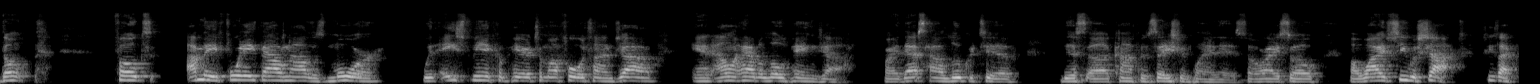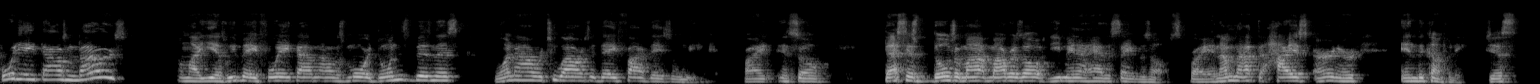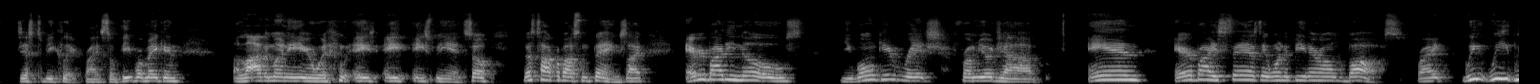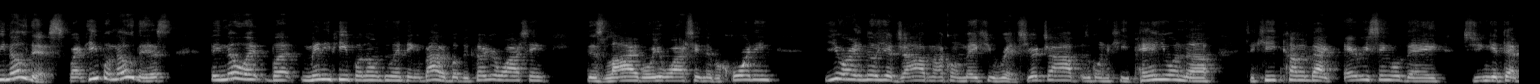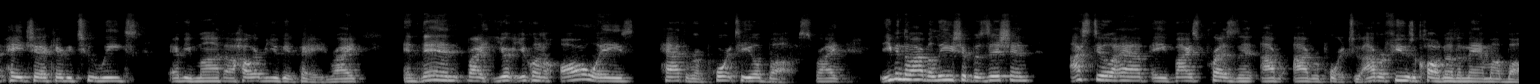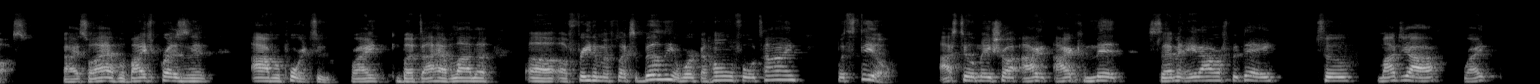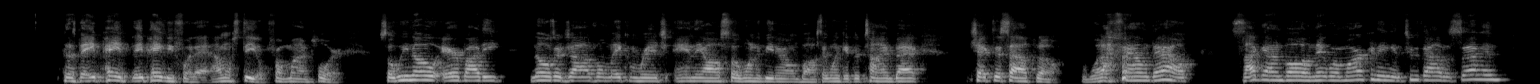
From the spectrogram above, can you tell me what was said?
don't, folks, I made $48,000 more with HBN compared to my full-time job, and I don't have a low-paying job, right? That's how lucrative this uh, compensation plan is. So, right. So my wife, she was shocked. She's like, $48,000? I'm like, yes, we made $48,000 more doing this business one hour, two hours a day, five days a week. Right. And so that's just, those are my, my results. You may not have the same results. Right. And I'm not the highest earner in the company, just, just to be clear. Right. So people are making a lot of money here with, with HBN. So let's talk about some things like everybody knows you won't get rich from your job and everybody says they want to be their own boss, right? We we we know this, right? People know this, they know it, but many people don't do anything about it. But because you're watching this live or you're watching the recording, you already know your job not going to make you rich. Your job is going to keep paying you enough to keep coming back every single day so you can get that paycheck every two weeks, every month, or however you get paid, right? And then, right, you're, you're going to always have to report to your boss, right? Even though I have a leadership position, I still have a vice president I, I report to. I refuse to call another man my boss. Right. So I have a vice president I report to, right? But I have a lot of, uh, of freedom and flexibility. I work at home full time, but still, I still make sure I, I commit seven, eight hours per day to my job, right? Because they pay they pay me for that. I don't steal from my employer. So we know everybody knows their jobs won't make them rich, and they also want to be their own boss. They want to get their time back. Check this out though. What I found out, so I got involved in network marketing in 2007.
